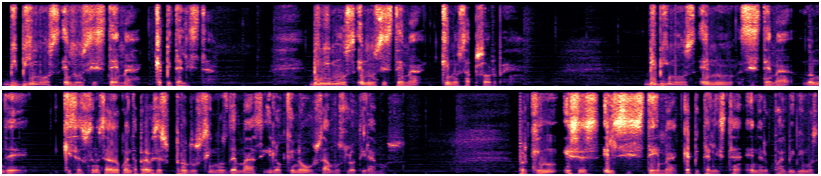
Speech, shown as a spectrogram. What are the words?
vivimos en un sistema capitalista. Vivimos en un sistema que nos absorbe. Vivimos en un sistema donde quizás usted no se ha dado cuenta, pero a veces producimos de más y lo que no usamos lo tiramos. Porque ese es el sistema capitalista en el cual vivimos.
